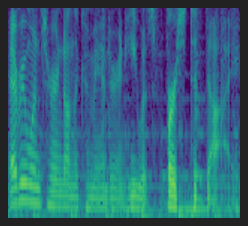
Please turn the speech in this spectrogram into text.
Everyone turned on the commander and he was first to die.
